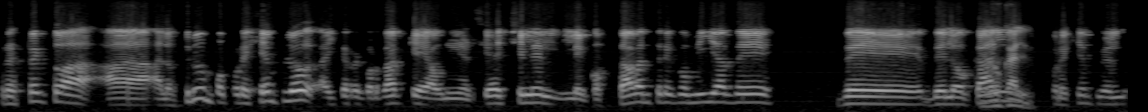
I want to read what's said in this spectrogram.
respecto a, a- a los triunfos. Por ejemplo, hay que recordar que a Universidad de Chile le costaba, entre comillas, de, de, de local. Por ejemplo, el,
